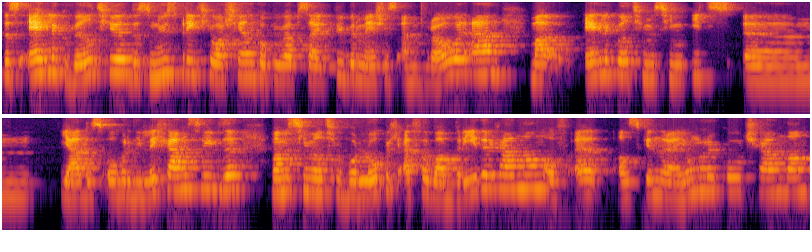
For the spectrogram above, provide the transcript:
dus eigenlijk wilt je... Dus nu spreekt je waarschijnlijk op je website pubermeisjes en vrouwen aan. Maar eigenlijk wilt je misschien iets ja, dus over die lichaamsliefde. Maar misschien wilt je voorlopig even wat breder gaan dan, of als kinder- en jongerencoach gaan dan.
